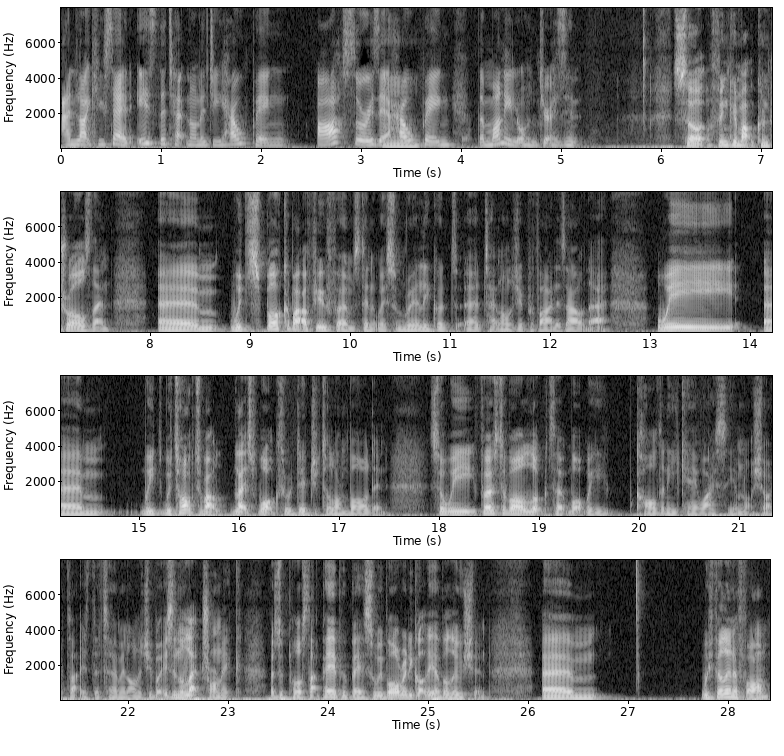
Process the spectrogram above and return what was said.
and like you said, is the technology helping us or is Mm. it helping the money launderers? In, So thinking about controls, then um, we spoke about a few firms, didn't we? Some really good uh, technology providers out there. We um, we we talked about let's walk through digital onboarding. So we first of all looked at what we called an EKYC. I'm not sure if that is the terminology, but it's an electronic as opposed to that paper based. So we've already got the evolution. Um, we fill in a form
